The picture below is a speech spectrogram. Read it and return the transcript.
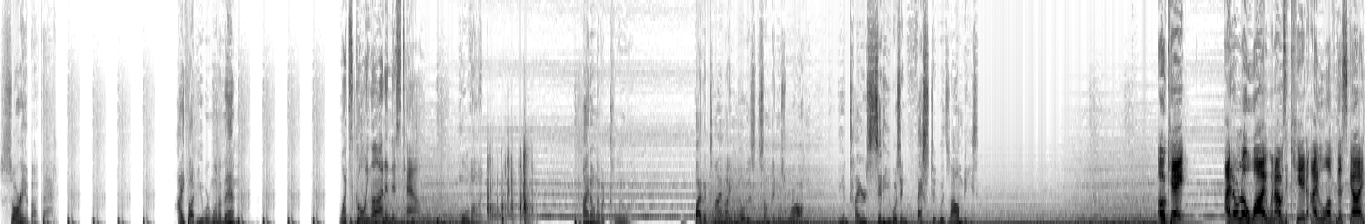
Sorry about that. I thought you were one of them. What's going on in this town? Hold on. I don't have a clue. By the time I noticed something was wrong, the entire city was infested with zombies. Okay. I don't know why. When I was a kid, I loved this guy.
